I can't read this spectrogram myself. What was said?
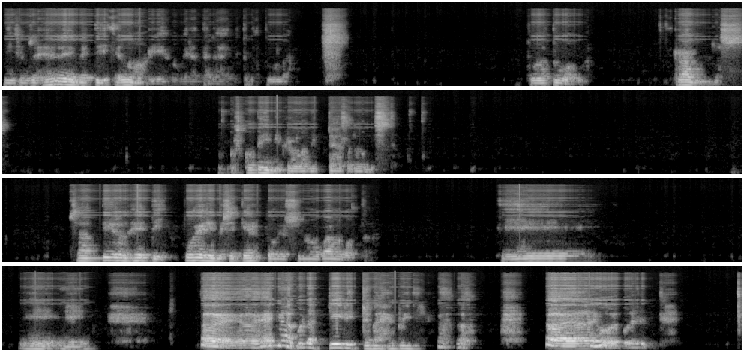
Niin se on se helveti eloriehu vielä tänä iltana tuolla, tuolla tuolla rannassa. Onko kotimikrolla mitään sanomista? Saat tiedon heti. Puhelimesi kertoo, jos sinua valvotaan. Ei. Ei, ei. Ai, ai, enää panna kiinnittämään piti. Ai, ai, voi, voi.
